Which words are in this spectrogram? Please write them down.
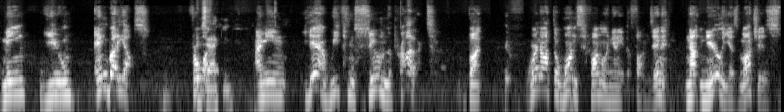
me, you, anybody else? For exactly. what? I mean, yeah, we consume the product, but we're not the ones funneling any of the funds in it. Not nearly as much as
